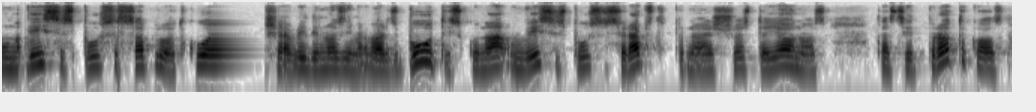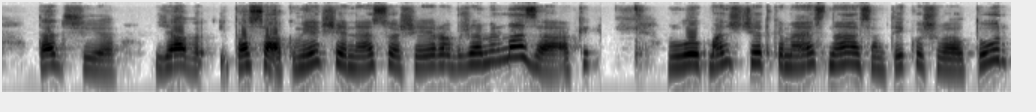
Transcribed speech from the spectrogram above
un visas puses saprot, ko šajā brīdī nozīmē vārds būtiski, un, un visas puses ir apstiprinājušas šos jaunos tās protokols, tad šie jau pasākumi iekšienē esošie ierobežojumi ir mazāki. Un, lūk, man šķiet, ka mēs neesam tikuši vēl tur,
